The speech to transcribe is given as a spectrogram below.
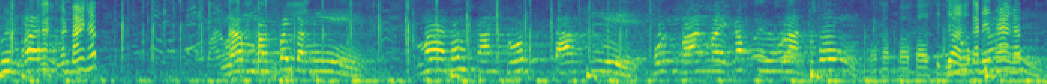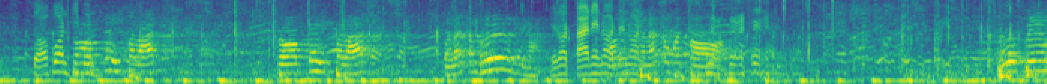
พื้นพันอะมันมันครับ นำบังไปบังนี้ มาทำการสดตามที่บนบานไว้กับปูราชวงศ์ขอครับเป่าๆสุดยอดของการเดินทางครับสอพรสพิอมบลได้ประหลัดสอบได้ประหลัดประหลัดอำเภอเลยครับแน่นอนปลาแน่นอนแน่นอน ประหลัดอบตผู้เป็น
